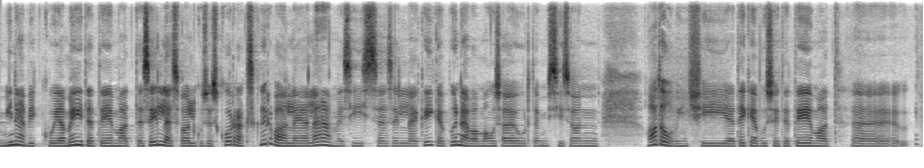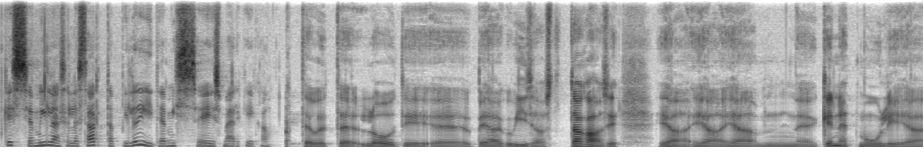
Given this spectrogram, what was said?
mineviku ja meediateemad selles valguses korraks kõrvale ja läheme siis selle kõige põnevama osa juurde, mis siis on Ado Vinci tegevused ja teemad. kes ja millal selle startup'i lõid ja mis eesmärgiga? ettevõte loodi eh, peaaegu viis aastat tagasi ja, ja, ja mm, Kennet Muuli ja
